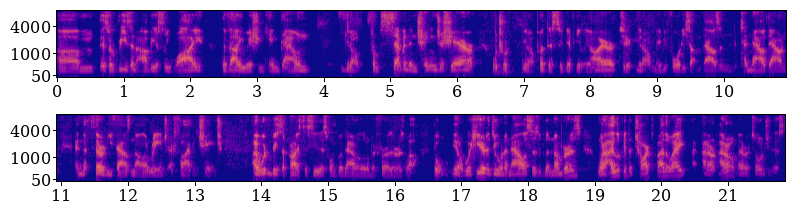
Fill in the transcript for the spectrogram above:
Um, there's a reason, obviously, why the valuation came down you know, from seven and change a share which would you know put this significantly higher to you know maybe forty something thousand to now down in the thirty thousand dollar range at five and change. I wouldn't be surprised to see this one go down a little bit further as well. But you know, we're here to do an analysis of the numbers. When I look at the charts, by the way, I don't I don't know if I ever told you this.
